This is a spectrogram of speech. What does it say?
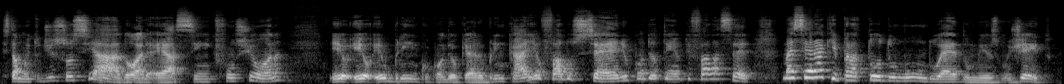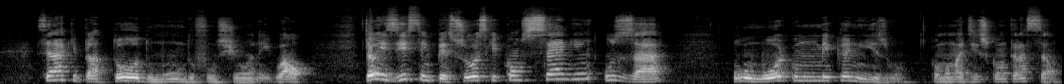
está muito dissociado. Olha, é assim que funciona eu, eu, eu brinco quando eu quero brincar e eu falo sério quando eu tenho que falar sério. Mas será que para todo mundo é do mesmo jeito? Será que para todo mundo funciona igual? Então existem pessoas que conseguem usar o humor como um mecanismo, como uma descontração,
